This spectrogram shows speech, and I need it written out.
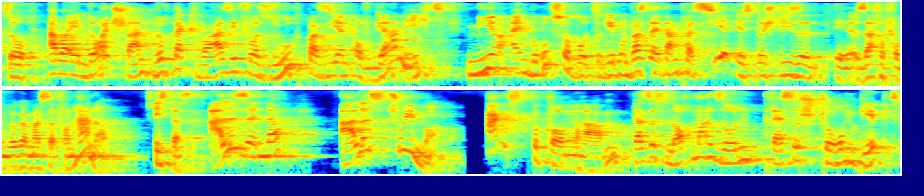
so. Aber in Deutschland wird da quasi versucht, basierend auf gar nichts, mir ein Berufsverbot zu geben. Und was da dann passiert ist durch diese äh, Sache vom Bürgermeister von Hanau, ist, dass alle Sender, alle Streamer Angst bekommen haben, dass es nochmal so einen Pressesturm gibt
